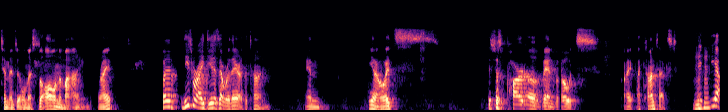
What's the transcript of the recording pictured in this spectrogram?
to mental illness. It's all in the mind, right? But these were ideas that were there at the time. And, you know, it's, it's just part of Van Vogt's, right, like context. Mm-hmm. yeah,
